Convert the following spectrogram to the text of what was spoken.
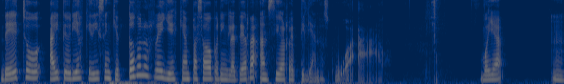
De hecho, hay teorías que dicen que todos los reyes que han pasado por Inglaterra han sido reptilianos. ¡Wow! Voy a... Mm.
